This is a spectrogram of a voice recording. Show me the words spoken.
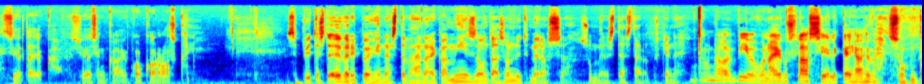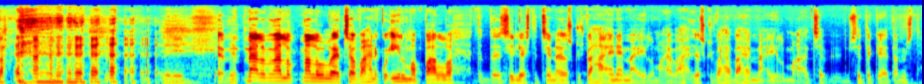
sieltä, joka syö sen koko roskan. Se pyytää sitä överipöhinästä vähän aikaa. Mihin suuntaan se on nyt menossa sun mielestä tästä startup No viime vuonna ei ollut slassi, eli ihan hyvä suunta. niin. mä, mä, mä, luulen, että se on vähän niin kuin ilmapallo sille, että siinä on joskus vähän enemmän ilmaa ja vähän, joskus vähän vähemmän ilmaa, että se, se tekee tämmöistä.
